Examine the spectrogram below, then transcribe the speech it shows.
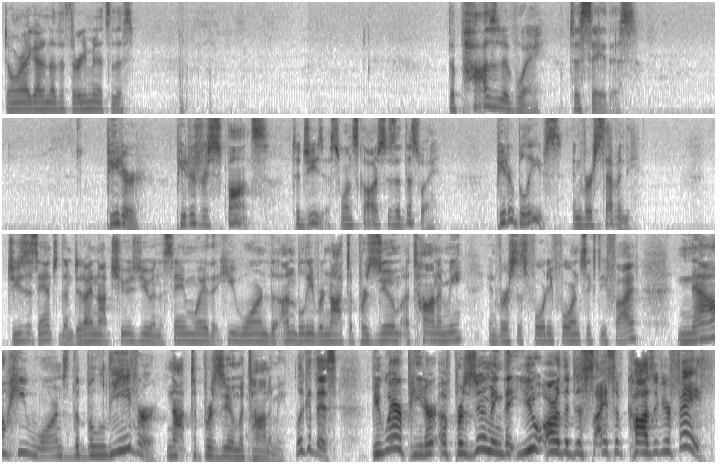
Don't worry, I got another 30 minutes of this. The positive way to say this. Peter, Peter's response to Jesus. One scholar says it this way Peter believes in verse 70. Jesus answered them, Did I not choose you in the same way that he warned the unbeliever not to presume autonomy in verses 44 and 65? Now he warns the believer not to presume autonomy. Look at this. Beware, Peter, of presuming that you are the decisive cause of your faith.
